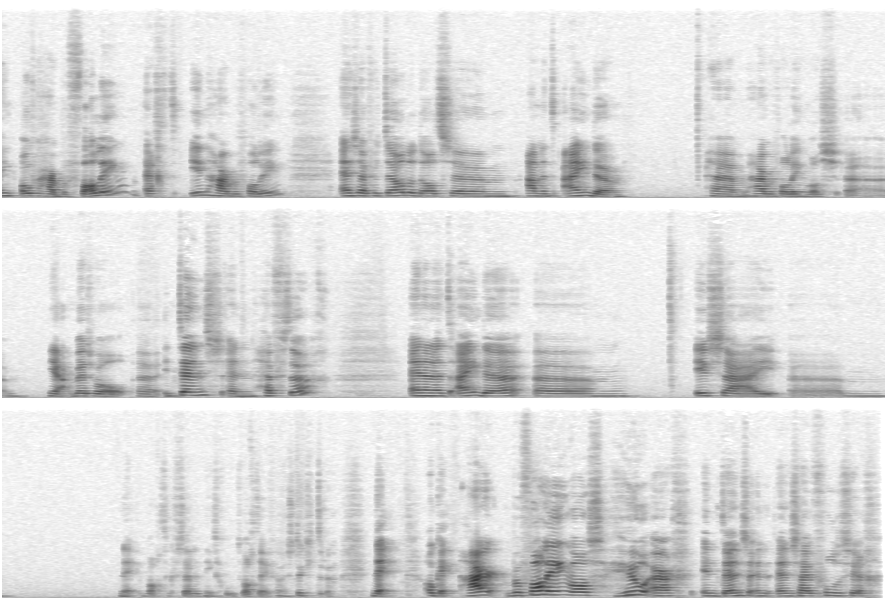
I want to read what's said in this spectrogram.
um, over haar bevalling. Echt in haar bevalling. En zij vertelde dat ze um, aan het einde, haar bevalling was ja, best wel uh, intens en heftig. En aan het einde is zij. nee, wacht, ik vertel het niet goed. Wacht even, een stukje terug. Nee, Oké, haar bevalling was heel erg intens en, en zij voelde zich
